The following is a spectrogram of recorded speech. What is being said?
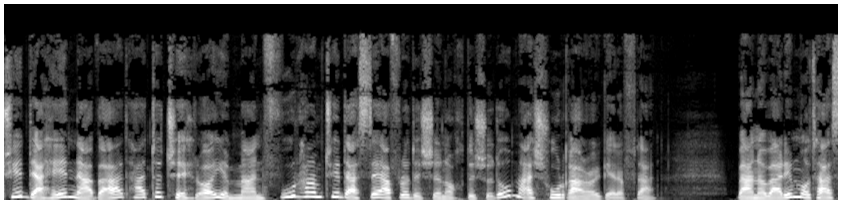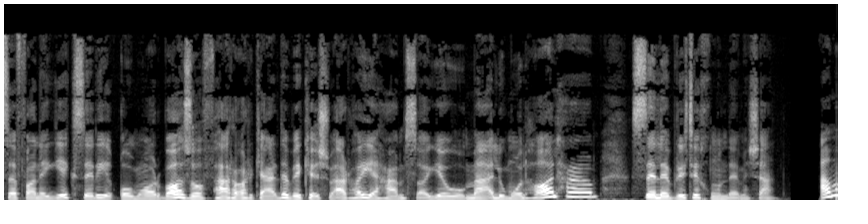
توی دهه 90 حتی چهرهای منفور هم توی دسته افراد شناخته شده و مشهور قرار گرفتن. بنابراین متاسفانه یک سری قمارباز و فرار کرده به کشورهای همسایه و معلوم الحال هم سلبریتی خونده میشن. اما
